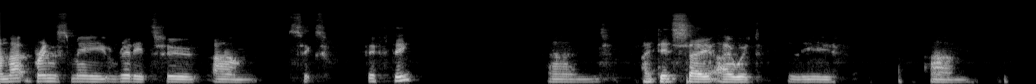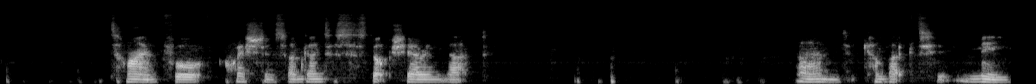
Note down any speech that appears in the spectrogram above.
and that brings me really to um, 650. And I did say I would leave um, time for questions, so I'm going to stop sharing that and come back to me.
